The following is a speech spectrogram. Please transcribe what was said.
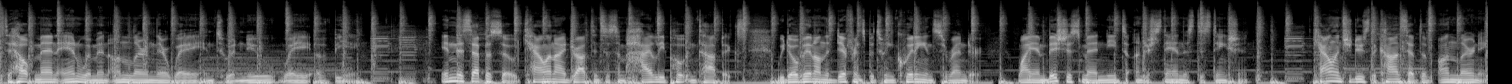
to help men and women unlearn their way into a new way of being. In this episode, Cal and I dropped into some highly potent topics. We dove in on the difference between quitting and surrender, why ambitious men need to understand this distinction. Cal introduced the concept of unlearning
